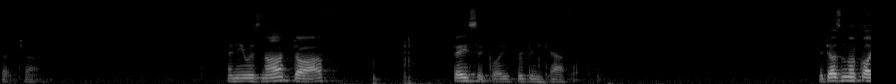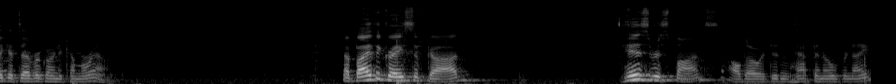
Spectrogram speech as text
that job. And he was knocked off, basically, for being Catholic. It doesn't look like it's ever going to come around. Now, by the grace of God, his response, although it didn't happen overnight,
